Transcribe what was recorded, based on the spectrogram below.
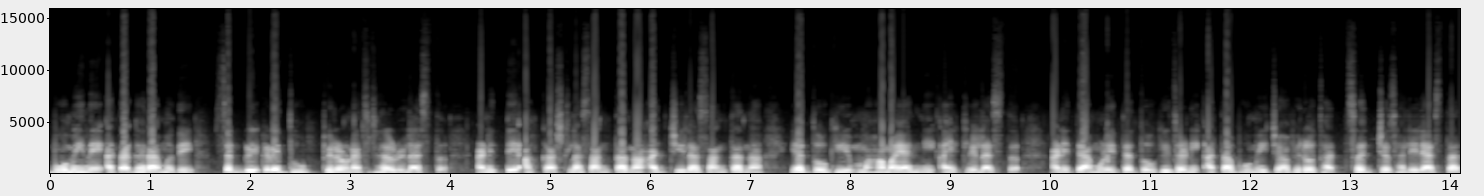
भूमीने आता घरामध्ये सगळीकडे धूप फिरवण्याचं ठरवलेलं असतं आणि ते आकाशला सांगताना आजीला सांगताना या दोघी महामायांनी ऐकलेलं असतं. आणि त्यामुळे त्या दोघीजणी आता भूमीच्या विरोधात सज्ज झालेल्या असतात.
